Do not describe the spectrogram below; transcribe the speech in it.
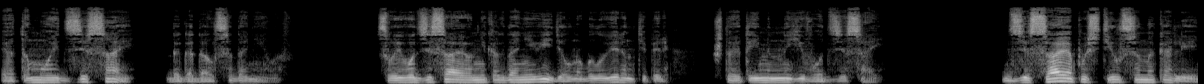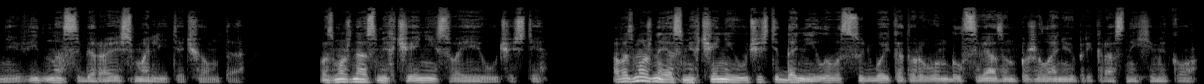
«Это мой Дзисай», — догадался Данилов. Своего Дзисая он никогда не видел, но был уверен теперь, что это именно его Дзисай. Дзисай опустился на колени, видно, собираясь молить о чем-то. Возможно, о смягчении своей участи а, возможно, и о смягчении участи Данилова, с судьбой которого он был связан по желанию прекрасной Химико.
